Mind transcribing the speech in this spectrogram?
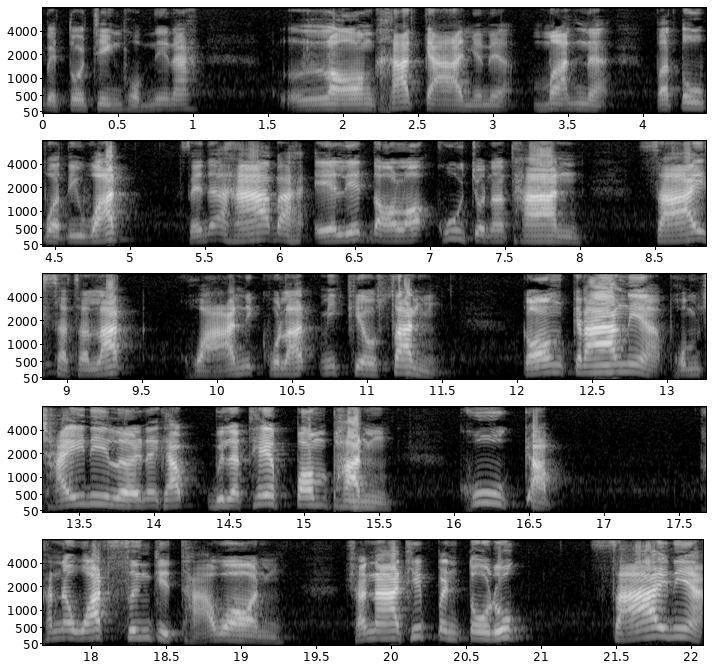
11 ตัวจริงผมนี่นะ ลองคาดการณ์กันเนี่ย มันน่ะประตูปฏิวัติเซนเตอร์ฮาร์ปอะเอเลียสดอเลาะคู่จนาธาน ซ้ายสัสลักษ ขวานิโคลัสมิเคลสันกองกลางเนี่ยผมใช้นี่เลยนะครับ วิลเทพป้อมพันธ์คู่กับธนวัฒน์ซึ่งจิตถาวร ชนาทิพย์เป็นตัวรุก ซ้ายเนี่ย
